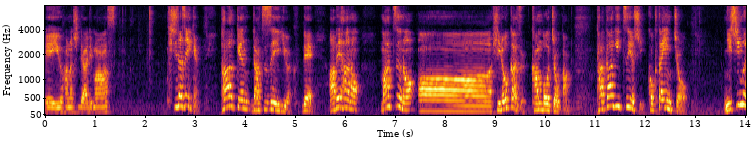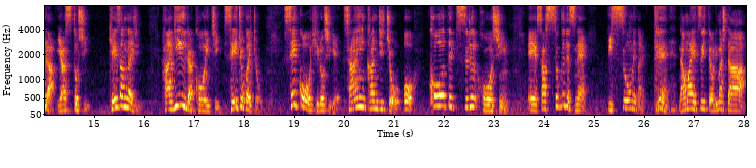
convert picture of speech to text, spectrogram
えー、いう話であります。岸田政権、パーケン脱税疑惑で、安倍派の松野博一官房長官、高木剛国対委員長、西村康稔経産大臣、萩生田光一政調会長、世耕弘成参院幹事長を更迭する方針。えー、早速ですね、一層メガネって名前ついておりました。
